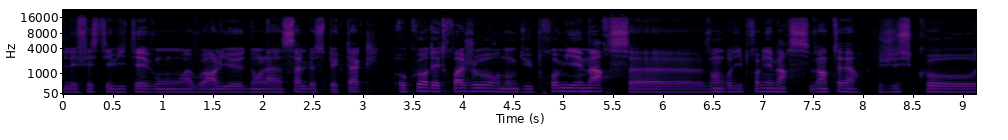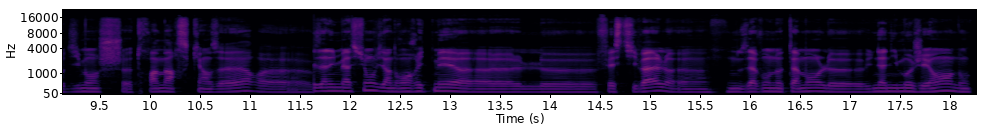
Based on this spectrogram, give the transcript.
les festivités vont avoir lieu dans la salle de spectacle au cours des trois jours, donc du 1er mars, vendredi 1er mars 20h jusqu'au dimanche 3 mars 15h. Euh, les animations viendront rythmer le festival. nous avons notamment le, une animo géant donc,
